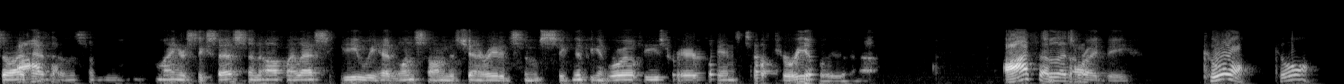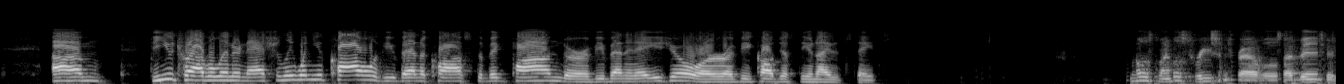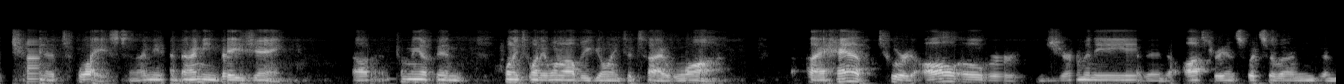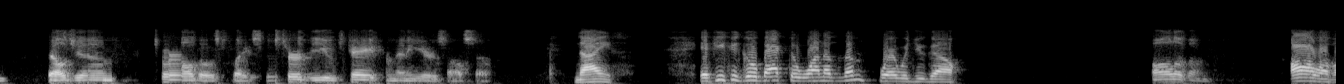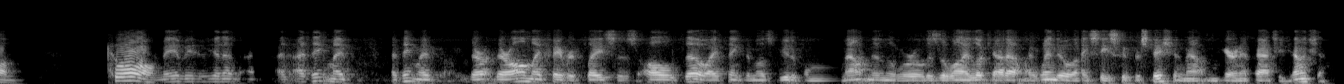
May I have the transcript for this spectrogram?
so I've Awesome. had um, some minor success, and off my last CD, we had one song that's generated some significant royalties for airplay in South Korea, believe it or not. Awesome. So that's where I'd be. Cool, cool. Um, do you travel internationally when you call? Have you been across the big pond, or have you been in Asia, or have you called just the United States? Most my most recent travels, I've been to China twice, and I mean and I mean Beijing. Uh, coming up in 2021, I'll be going to Taiwan. I have toured all over Germany. I've been to Austria and Switzerland and Belgium. Toured all those places. Toured the UK for many years also. Nice. If you could go back to one of them, where would you go? All of them. All of them. Cool. Maybe you know. I, I think my I think my they're they're all my favorite places. Although I think the most beautiful mountain in the world is the one I look out out my window and I see Superstition Mountain here in Apache Junction.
